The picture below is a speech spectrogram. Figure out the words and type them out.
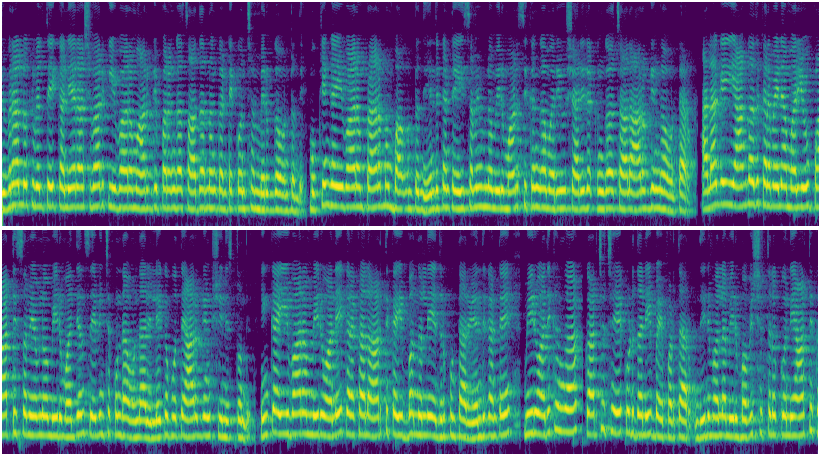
వివరాల్లోకి వెళ్తే కన్యారాశి వారికి ఈ వారం ఆరోగ్యపరంగా సాధారణం కంటే కొంచెం మెరుగ్గా ఉంటుంది. ముఖ్యంగా ఈ వారం ప్రారంభం బాగుంటుంది. ఎందుకంటే ఈ సమయంలో మీరు మానసికంగా మరియు శారీరకంగా చాలా ఆరోగ్యంగా ఉంటారు. అలాగే ఈ ఆహ్లాదకరమైన మరియు పార్టీ సమయంలో మీరు మద్యం సేవించకుండా ఉండాలి. లేకపోతే ఆరోగ్యం క్షీణిస్తుంది. ఇంకా ఈ వారం మీరు అనేక రకాల ఆర్థిక ఇబ్బందుల్ని ఎదుర్కొంటారు. ఎందుకంటే మీరు అధికంగా ఖర్చు చేయకూడదని భయపడతారు. దీనివల్ల మీరు భవిష్యత్తులో కొన్ని ఆర్థిక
